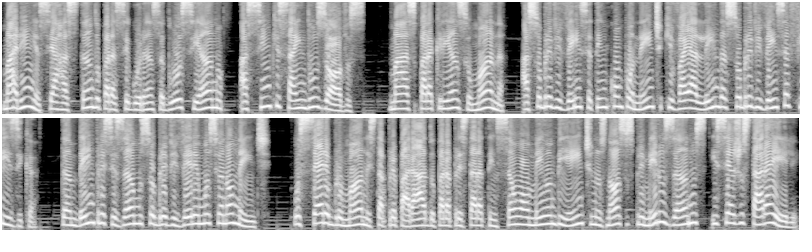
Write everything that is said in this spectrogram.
marinha se arrastando para a segurança do oceano assim que saem dos ovos. Mas para a criança humana, a sobrevivência tem um componente que vai além da sobrevivência física. Também precisamos sobreviver emocionalmente. O cérebro humano está preparado para prestar atenção ao meio ambiente nos nossos primeiros anos e se ajustar a ele,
